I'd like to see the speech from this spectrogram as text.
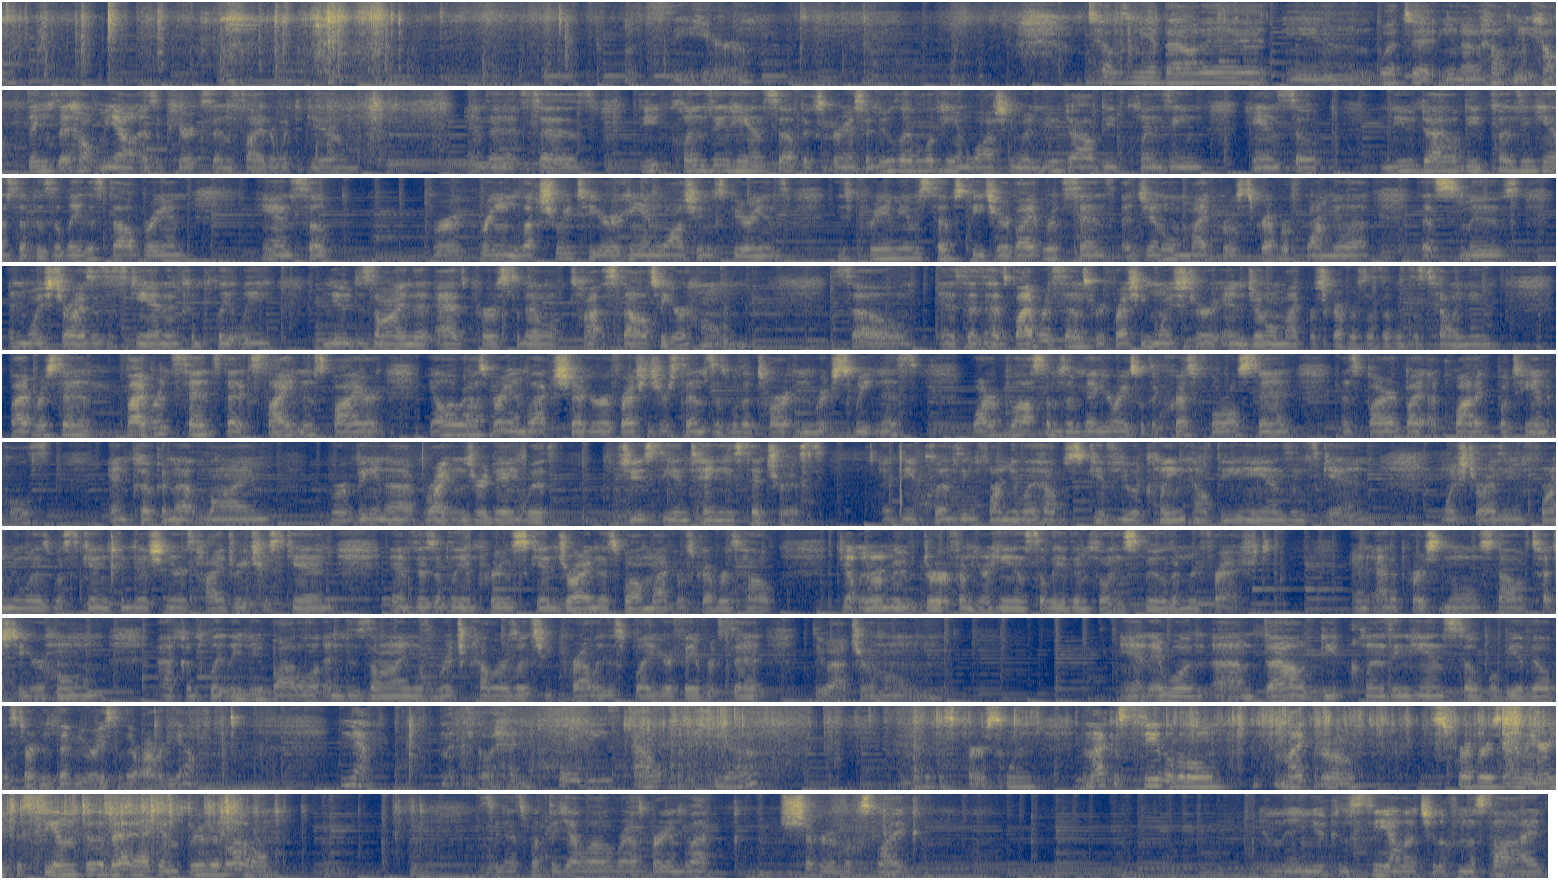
let's see here tells me about it and what to, you know, help me, help things that help me out as a Purex Insider, what to do. And then it says, Deep Cleansing Hand Soap. Experience a new level of hand washing with New Dial Deep Cleansing Hand Soap. New Dial Deep Cleansing Hand Soap is the latest style brand hand soap bringing luxury to your hand washing experience. These premium subs feature vibrant scents, a gentle micro scrubber formula that smooths and moisturizes the skin, and completely new design that adds personal style to your home. So it says it has vibrant scents, refreshing moisture, and gentle micro scrubbers, as I was just telling you. Vibrant, scent, vibrant scents that excite and inspire. Yellow raspberry and black sugar refreshes your senses with a tart and rich sweetness. Water blossoms invigorates with a crisp floral scent inspired by aquatic botanicals. And coconut lime verbena brightens your day with juicy and tangy citrus. A deep cleansing formula helps give you a clean, healthy hands and skin. Moisturizing formulas with skin conditioners hydrate your skin and visibly improve skin dryness, while micro scrubbers help gently remove dirt from your hands to leave them feeling smooth and refreshed. And add a personal style touch to your home. A completely new bottle and design with rich colors lets you proudly display your favorite scent throughout your home and it will um, Dial Deep Cleansing Hand Soap will be available starting in February, so they're already out. Now, let me go ahead and pull these out of here. Look at this first one, and I can see the little micro scrubbers in there. You can see them through the bag and through the bottle. See, that's what the yellow, raspberry, and black sugar looks like. And then you can see, I'll let you look from the side,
